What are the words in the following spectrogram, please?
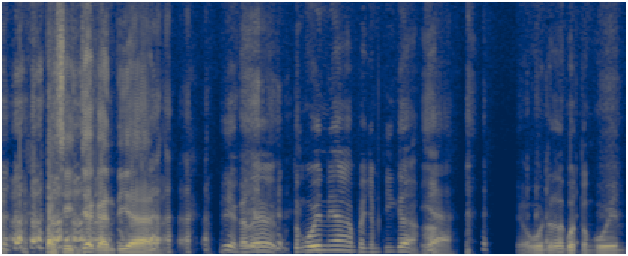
pas sinca gantian. Iya katanya tungguin ya sampai jam 3. Iya. Ya udahlah gua tungguin.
